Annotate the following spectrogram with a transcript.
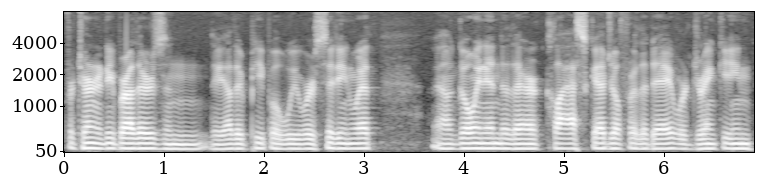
fraternity brothers and the other people we were sitting with uh, going into their class schedule for the day were drinking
